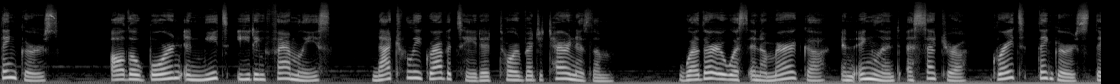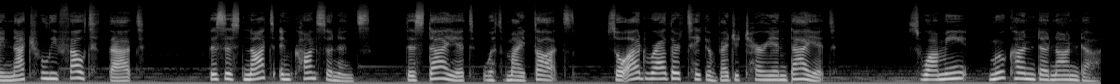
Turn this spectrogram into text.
thinkers, although born in meat eating families, naturally gravitated toward vegetarianism. Whether it was in America, in England, etc., great thinkers, they naturally felt that this is not in consonance, this diet, with my thoughts, so I'd rather take a vegetarian diet. Swami Mukundananda,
